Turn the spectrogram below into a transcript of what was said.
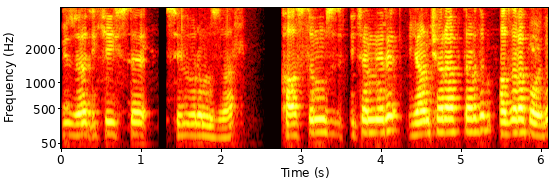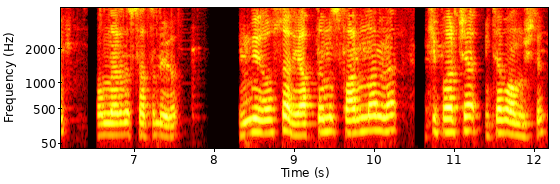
Güzel. 2x'te Silver'ımız var. Kastığımız itemleri yan çara aktardım. Pazara koydum. Onlar da satılıyor. Şimdi dostlar yaptığımız farmlarla iki parça item almıştık.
